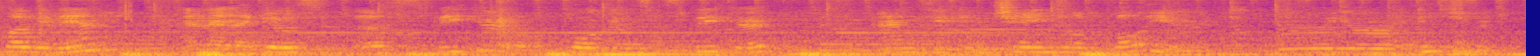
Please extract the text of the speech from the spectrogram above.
plug it in, and then it goes to a speaker, or the cord goes to the speaker, and you can change the volume for your instrument.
